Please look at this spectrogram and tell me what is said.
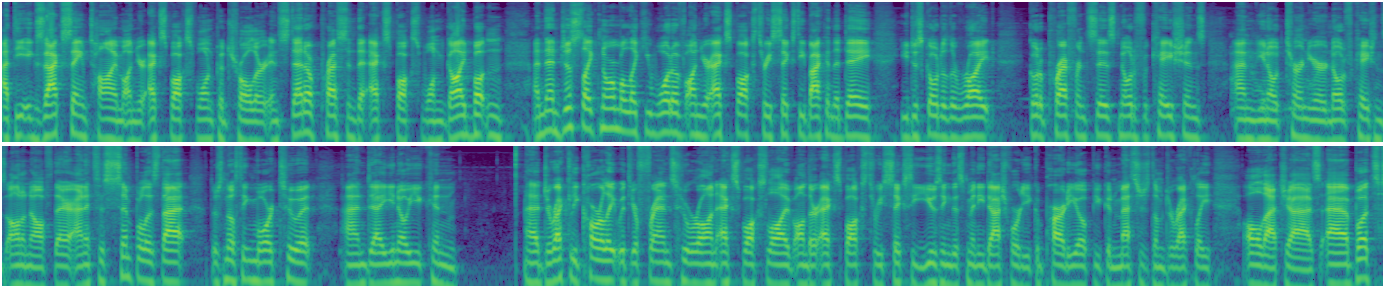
at the exact same time on your Xbox One controller instead of pressing the Xbox One guide button. And then just like normal, like you would have on your Xbox 360 back in the day, you just go to the right, go to preferences, notifications, and you know turn your notifications on and off there. And it's as simple as that. There's nothing more to it, and uh, you know you can uh, directly correlate with your friends who are on Xbox Live on their Xbox 360 using this mini dashboard. You can party up, you can message them directly, all that jazz. Uh, but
